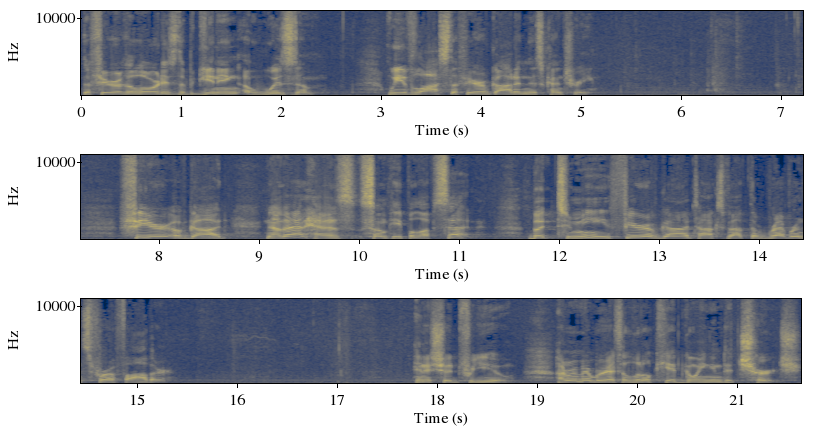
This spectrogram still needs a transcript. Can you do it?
the fear of the Lord is the beginning of wisdom. We've lost the fear of God in this country. Fear of God. Now that has some people upset. But to me, fear of God talks about the reverence for a father. And it should for you. I remember as a little kid going into church,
